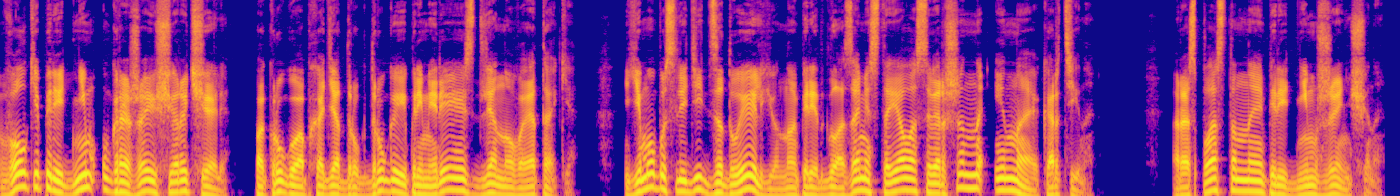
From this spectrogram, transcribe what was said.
Волки перед ним угрожающе рычали, по кругу обходя друг друга и примиряясь для новой атаки. Ему бы следить за дуэлью, но перед глазами стояла совершенно иная картина. Распластанная перед ним женщина.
